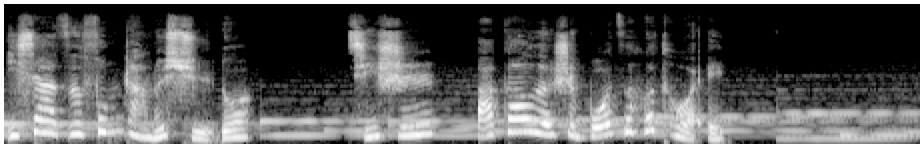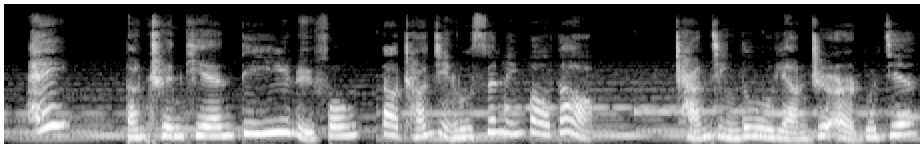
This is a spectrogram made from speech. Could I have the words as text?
一下子疯长了许多。其实拔高的是脖子和腿。嘿，当春天第一缕风到长颈鹿森林报道，长颈鹿两只耳朵间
